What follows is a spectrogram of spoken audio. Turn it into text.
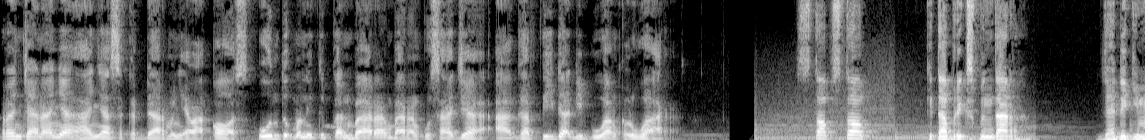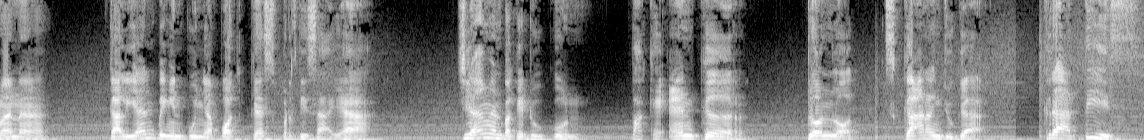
Rencananya hanya sekedar menyewa kos Untuk menitipkan barang-barangku saja Agar tidak dibuang keluar Stop, stop Kita break sebentar Jadi gimana? Kalian pengen punya podcast seperti saya? Jangan pakai dukun, pakai anchor, download sekarang juga gratis.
